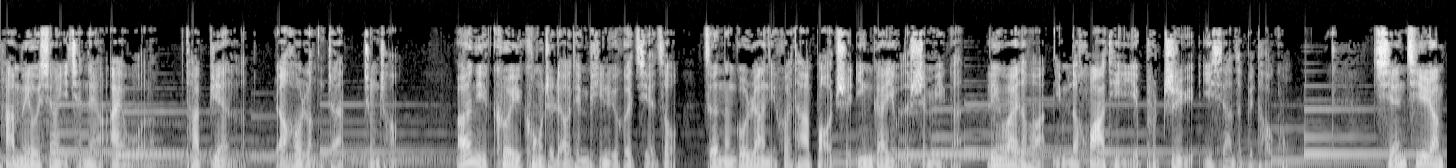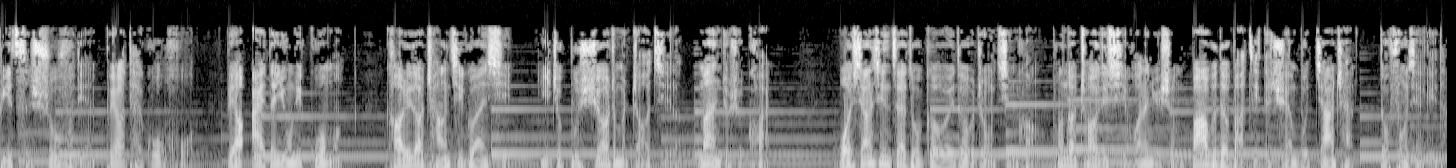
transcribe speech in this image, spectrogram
他没有像以前那样爱我了，他变了，然后冷战争吵。而你刻意控制聊天频率和节奏，则能够让你和他保持应该有的神秘感。另外的话，你们的话题也不至于一下子被掏空。前期让彼此舒服点，不要太过火，不要爱的用力过猛。考虑到长期关系，你就不需要这么着急了，慢就是快。我相信在座各位都有这种情况：碰到超级喜欢的女生，巴不得把自己的全部家产都奉献给她，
